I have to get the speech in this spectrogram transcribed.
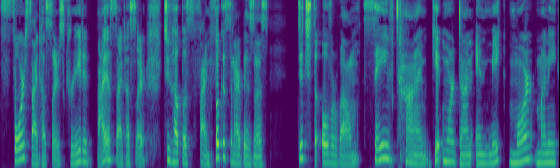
for side hustlers, created by a side hustler to help us find focus in our business, ditch the overwhelm, save time, get more done, and make more money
